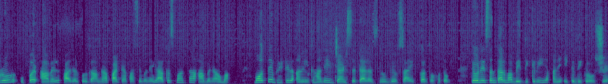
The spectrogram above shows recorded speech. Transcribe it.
રોડ ઉપર આવેલ ફાજલપુર ગામના પાટિયા પાસે બનેલા અકસ્માતના આ બનાવમાં મોતને ભેટેલ અનિલ ગાંધી જેન્ટ્સ ટેલર્સનો વ્યવસાય કરતો હતો. તેઓને સંતાનમાં બે દીકરી અને એક દીકરો છે.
